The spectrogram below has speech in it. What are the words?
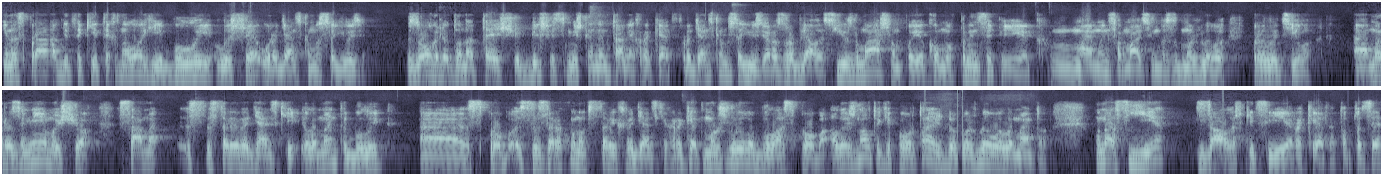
І насправді такі технології були лише у радянському союзі. З огляду на те, що більшість міжконтинентальних ракет в радянському союзі розроблялись Южмашем, по якому, в принципі, як маємо інформацію, мож- можливо, прилетіло. е, Ми розуміємо, що саме старі радянські елементи були е, спроб за рахунок старих радянських ракет. Можливо, була спроба, але ж таки повертають до важливого елементу. У нас є залишки цієї ракети. Тобто, це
